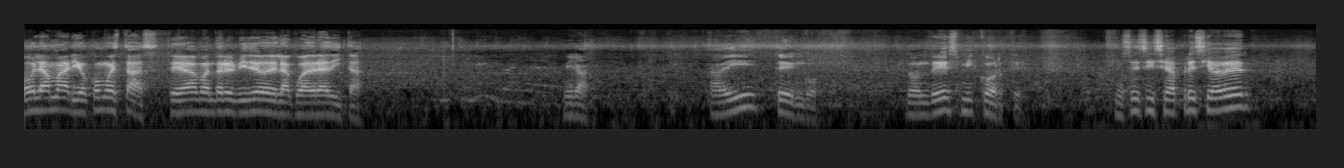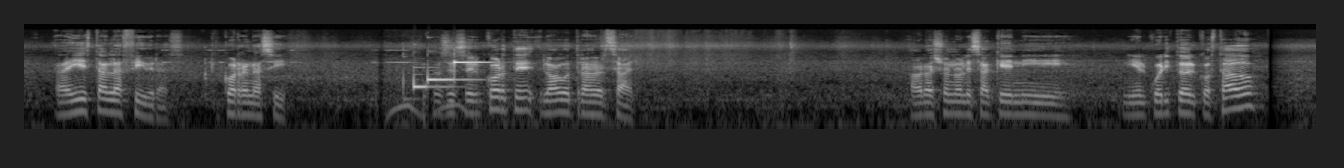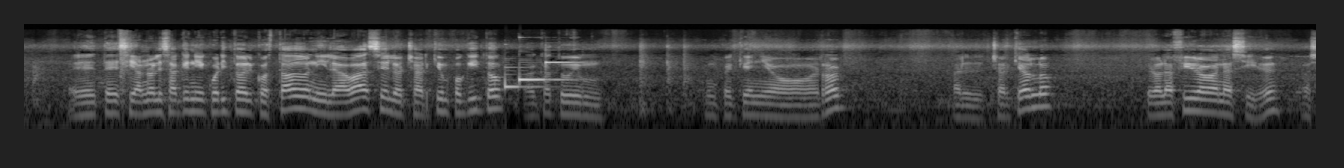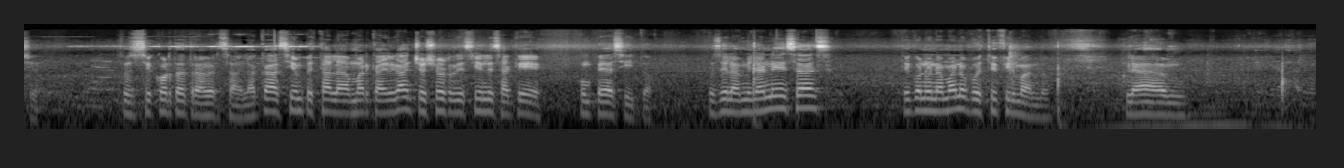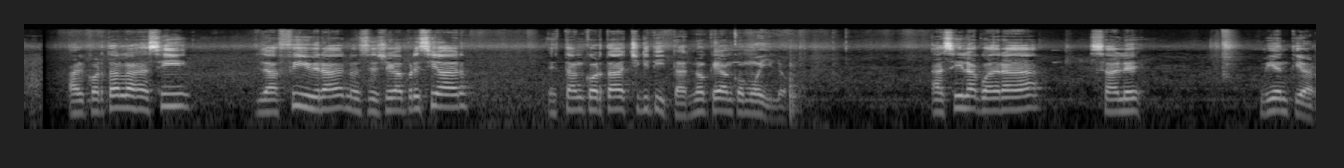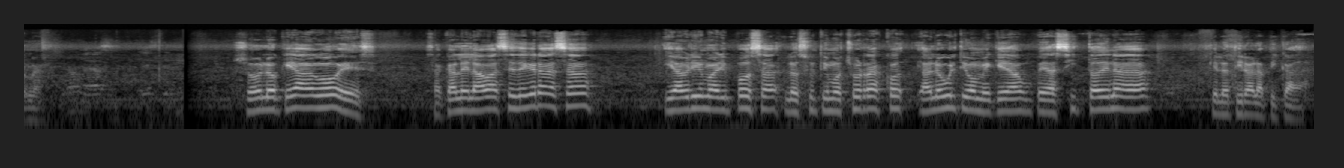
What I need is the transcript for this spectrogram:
Hola Mario, ¿cómo estás? Te voy a mandar el video de la cuadradita. Mira, ahí tengo donde es mi corte. No sé si se aprecia ver, ahí están las fibras que corren así. Entonces el corte lo hago transversal. Ahora yo no le saqué ni, ni el cuerito del costado eh, te decía, no le saqué ni el cuerito del costado ni la base, lo charqué un poquito. Acá tuve un, pequeño error al charquearlo. Pero las fibras van así, ¿ves? Así. Entonces se corta transversal. Acá siempre está la marca del gancho, yo recién le saqué un pedacito. Entonces las milanesas, estoy con una mano porque estoy filmando. al cortarlas así, la fibra, no se llega a apreciar, están cortadas chiquititas, no quedan como hilo. Así la cuadrada sale bien tierna. Yo lo que hago es sacarle la base de grasa y abrir mariposa los últimos churrascos. A lo último me queda un pedacito de nada que lo tiro a la picada.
